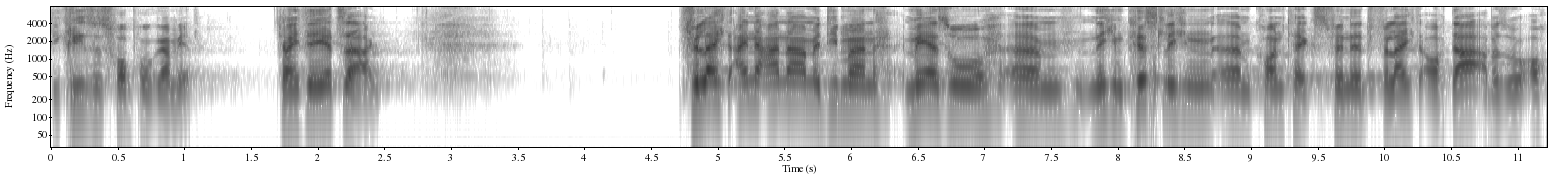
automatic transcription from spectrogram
Die Krise ist vorprogrammiert. Kann ich dir jetzt sagen. Vielleicht eine Annahme, die man mehr so ähm, nicht im christlichen ähm, Kontext findet, vielleicht auch da, aber so auch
